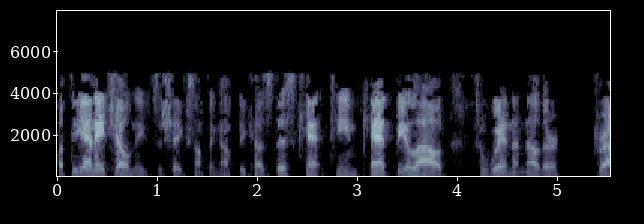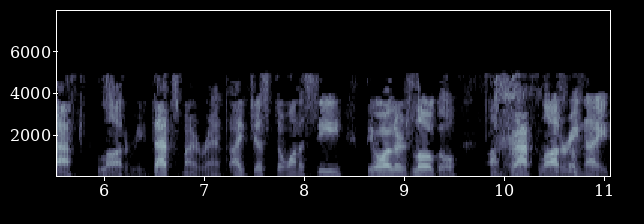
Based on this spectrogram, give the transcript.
But the NHL needs to shake something up because this can't, team can't be allowed to win another draft lottery. That's my rant. I just don't want to see the Oilers logo on draft lottery night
